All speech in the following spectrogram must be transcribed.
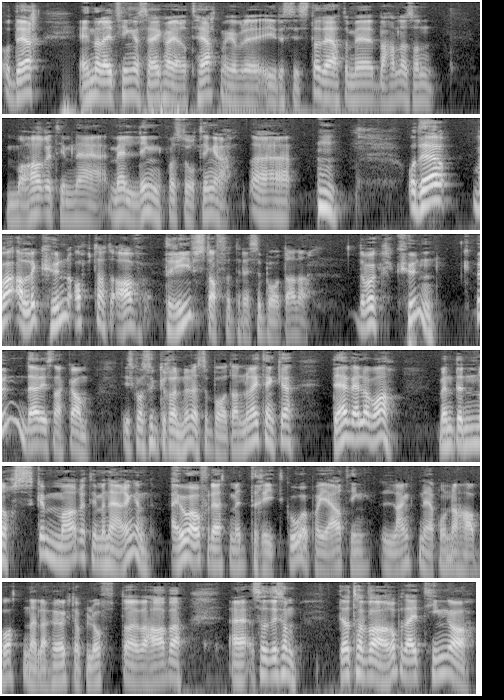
Og der, En av de tingene som jeg har irritert meg over det i det siste, det er at vi behandler en sånn maritim melding på Stortinget. Eh, og der var alle kun opptatt av drivstoffet til disse båtene. Det var kun, kun det de snakka om. De skal være så grønne, disse båtene. Men jeg tenker, det er vel og bra. Men den norske maritime næringen er jo òg fordi at vi er dritgode på å gjøre ting langt nede under havbunnen eller høyt oppe i lufta over havet. Eh, så liksom, det å ta vare på de tingene,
